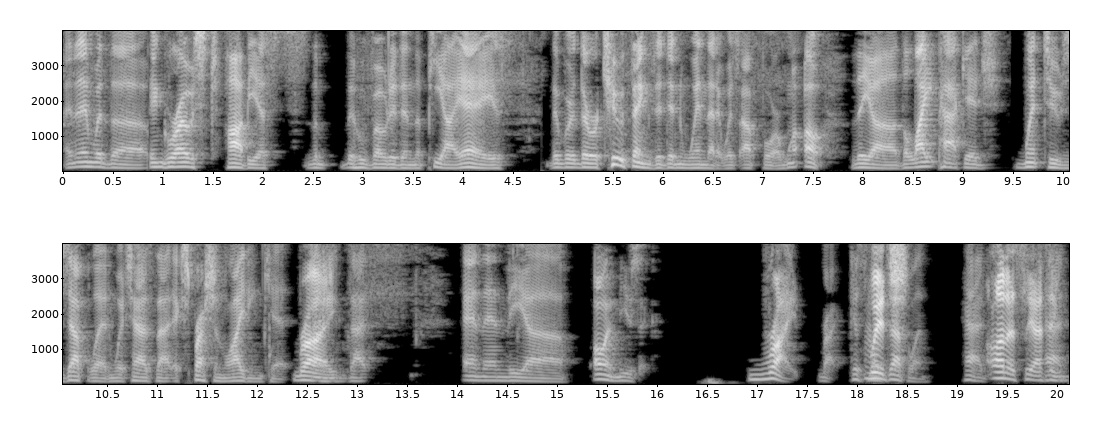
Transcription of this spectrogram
And then with the engrossed hobbyists the, who voted in the PIAs, there were there were two things it didn't win that it was up for. One, oh, the uh, the light package went to Zeppelin, which has that expression lighting kit, Right. And that, and then the uh, oh, and music, right. right? Because Led Which- Zeppelin had Honestly, I think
